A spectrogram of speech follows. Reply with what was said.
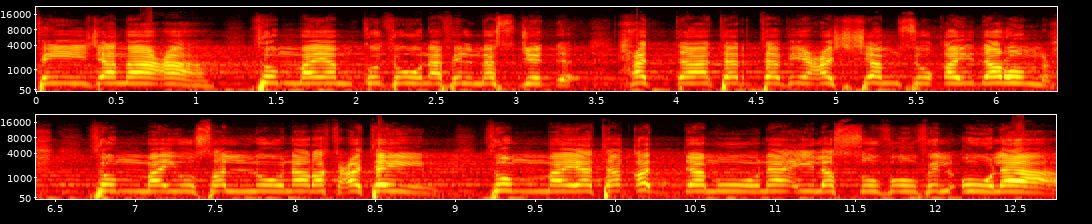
في جماعة ثم يمكثون في المسجد حتى ترتفع الشمس قيد رمح ثم يصلون ركعتين. ثم يتقدمون إلى الصفوف الأولى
